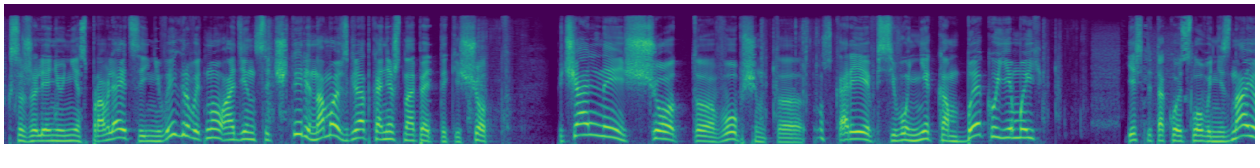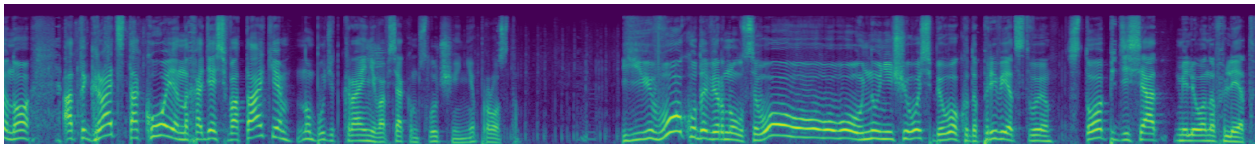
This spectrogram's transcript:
к сожалению, не справляется и не выигрывает. Ну, 11-4. На мой взгляд, конечно, опять-таки счет Печальный счет, э, в общем-то, ну, скорее всего, не камбэкуемый. Если такое слово не знаю, но отыграть такое, находясь в атаке, ну, будет крайне, во всяком случае, непросто. Его куда вернулся? Воу-воу-воу-воу, ну ничего себе, во куда, приветствую. 150 миллионов лет.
